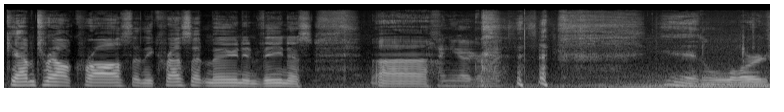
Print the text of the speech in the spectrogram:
chemtrail cross and the crescent moon and Venus. Uh, And you gotta grind good Lord.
